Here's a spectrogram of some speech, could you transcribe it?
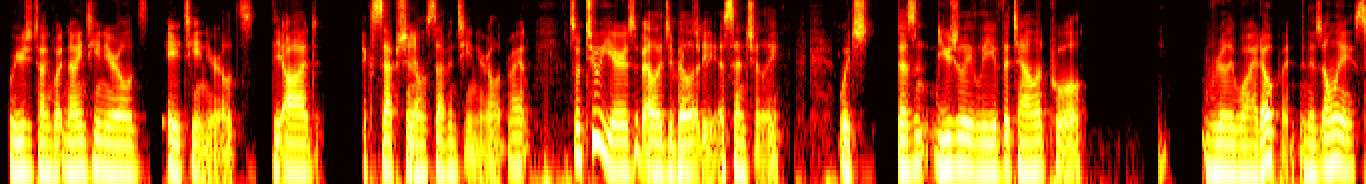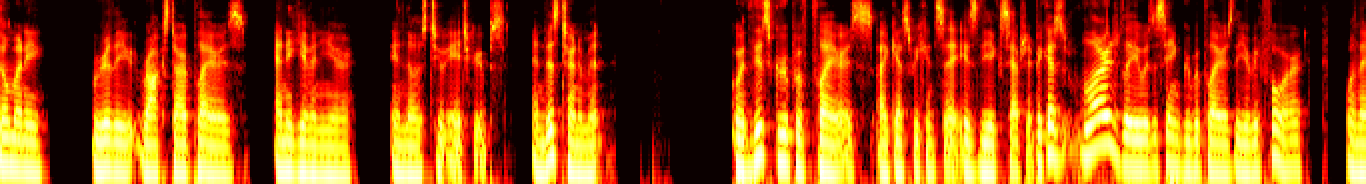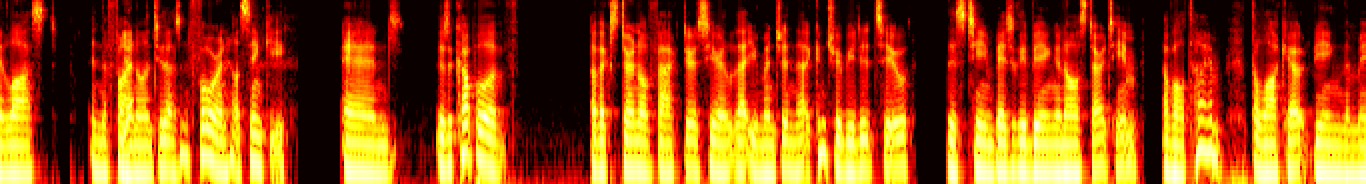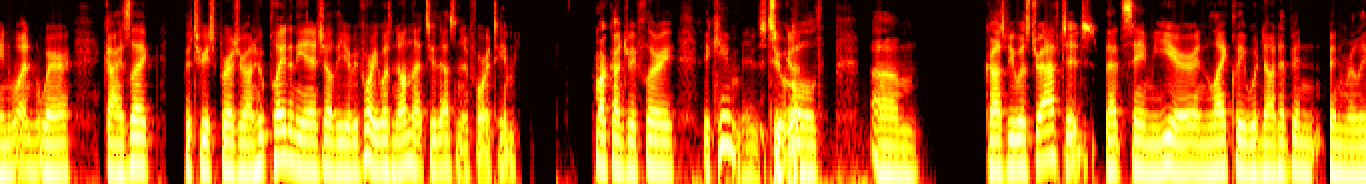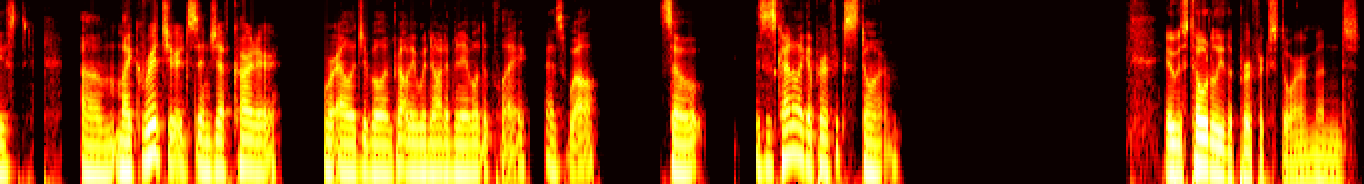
we're usually talking about 19-year-olds, 18-year-olds, the odd exceptional Yeah. 17-year-old, right? So 2 years of eligibility essentially, which doesn't usually leave the talent pool really wide open. And there's only so many really rock star players any given year in those two age groups. And this tournament, or this group of players, I guess we can say, is the exception because largely it was the same group of players the year before when they lost in the final in 2004 in Helsinki. And there's a couple of of external factors here that you mentioned that contributed to this team basically being an all-star team of all time. The lockout being the main one, where guys like Patrice Bergeron, who played in the NHL the year before, he wasn't on that 2004 team. Marc Andre Fleury became Yeah, too too, old. Um, Crosby was drafted that same year and likely would not have been been released. Um, Mike Richards and Jeff Carter were eligible and probably would not have been able to play as well. So this is kind of like a perfect storm. It was totally the perfect storm, and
